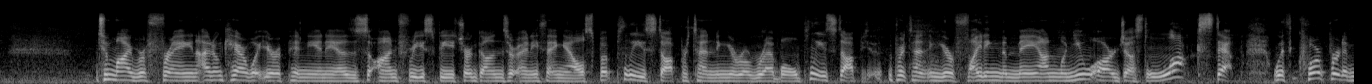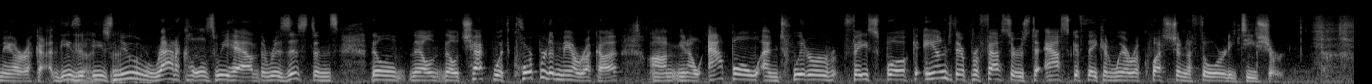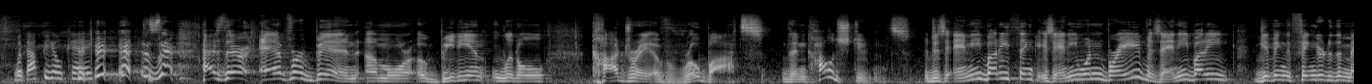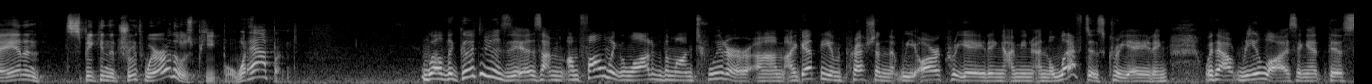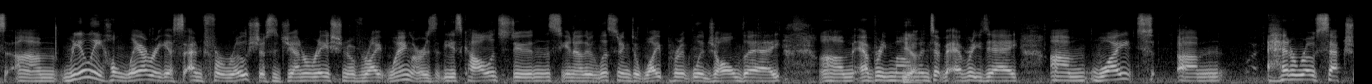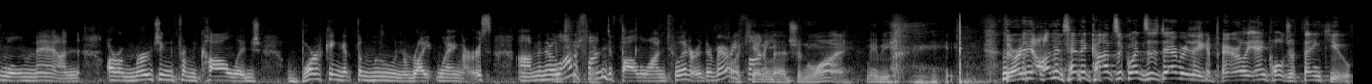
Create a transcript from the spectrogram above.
to my refrain. I don't care what your opinion is on free speech or guns or anything else, but please stop pretending you're a rebel. Please stop pretending you're fighting the man when you are just lockstep with corporate America. These Yeah, these exactly. new radicals we have, the resistance, they'll they'll they'll check with corporate America, um, you know, Apple and Twitter, Facebook, and their professors to ask if they can wear a question authority T-shirt. Would that be okay? Has there, has there ever been a more obedient little cadre of robots than college students? Does anybody think, is anyone brave? Is anybody giving the finger to the man and speaking the truth? Where are those people? What happened? Well, the good news is I'm, I'm following a lot of them on Twitter. Um, I get the impression that we are creating, I mean, and the left is creating, without realizing it, this um, really hilarious and ferocious generation of right-wingers. These college students, you know, they're listening to white privilege all day, um, every moment of every day. Um, white um, heterosexual men are emerging from college barking at the moon right wingers. Um, and they're a lot of fun to follow on Twitter. They're very I funny. can't imagine why. Maybe there are unintended consequences to everything, apparently. Ann Coulter, thank you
